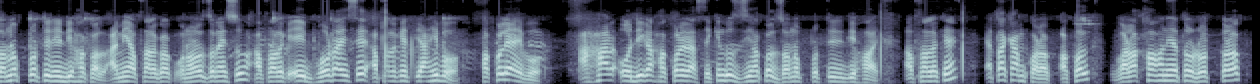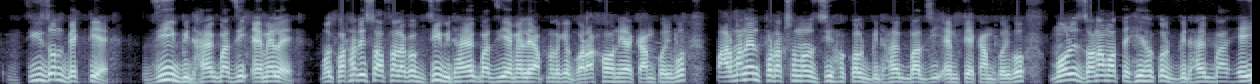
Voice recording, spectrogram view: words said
জনপ্ৰতিনিধিসকল, আমি আপোনালোকক অনুৰোধ জনাইছোঁ, আপোনালোকে এই ভোট আহিছে, আপোনালোকে এতিয়া আহিব, সকলোৱে আহিব। আহাৰ অধিকাৰ সকলোৰে আছে, কিন্তু যিসকল জনপ্ৰতিনিধি হয়, আপোনালোকে এটা কাম কৰক, অকল গৰাখহনীয়াটো ৰোধ কৰক, যিজন ব্যক্তিয়ে, যি বিধায়ক বা যি এম এল এ মই কথা দিছোঁ আপোনালোকক যি বিধায়ক বা যি এম এল এ আপোনালোকে গৰাখহনীয়াৰ কাম কৰিব পাৰ্মানেণ্ট প্ৰডাকশ্যনৰ যিসকল বিধায়ক বা যি এম পিয়ে কাম কৰিব, মোৰ জনামতে সেইসকল বিধায়ক বা সেই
